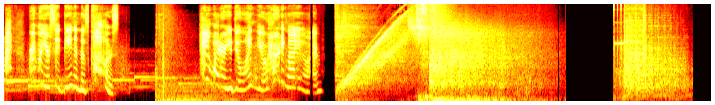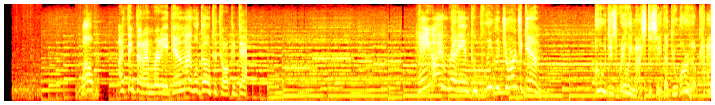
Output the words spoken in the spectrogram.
I remember your suit being in those colors. Hey, what are you doing? You're hurting my arm. Well, I think that I'm ready again. I will go to talk to Dad. Hey, I am ready and completely charged again. Oh, it is really nice to see that you are okay.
